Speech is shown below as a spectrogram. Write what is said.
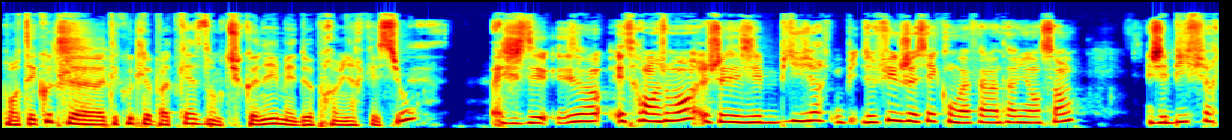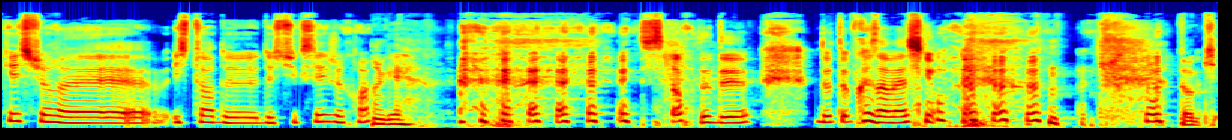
bon, t'écoutes le t'écoutes le podcast donc tu connais mes deux premières questions. J'étais- Étrangement, je- j'ai depuis que je sais qu'on va faire l'interview ensemble, j'ai bifurqué sur euh, histoire de, de succès, je crois. Ok. Une sorte de d'autopréservation. Donc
